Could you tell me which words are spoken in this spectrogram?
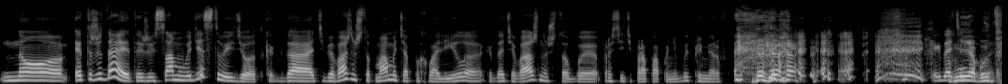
Но это же, да, это же с самого детства идет, когда тебе важно, чтобы мама тебя похвалила, когда тебе важно, чтобы... Простите, про папу не будет примеров. Когда Меня будут.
